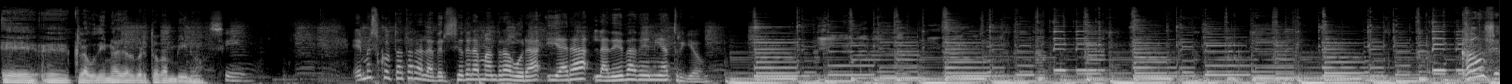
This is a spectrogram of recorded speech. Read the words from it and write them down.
Eh, eh, Claudina i Alberto Gambino. Sí. Hem escoltat ara la versió de la Mandrágora i ara la d'Eva Denia Trio. Quand j'ai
